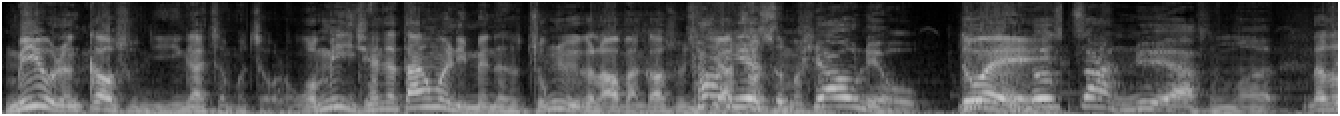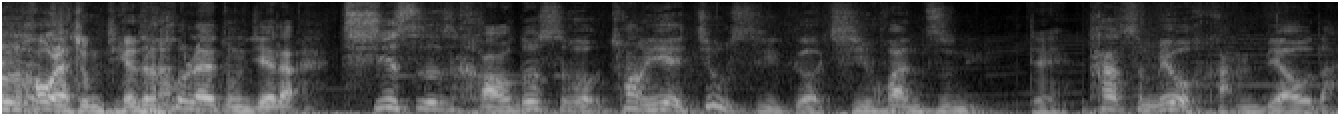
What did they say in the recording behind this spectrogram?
没有人告诉你应该怎么走了。我们以前在单位里面的时候，总有一个老板告诉你要创业是做什么，漂流，对很多战略啊什么，那都是后来总结的后来总结的。其实好多时候创业就是一个奇幻之旅，对，它是没有航标的。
